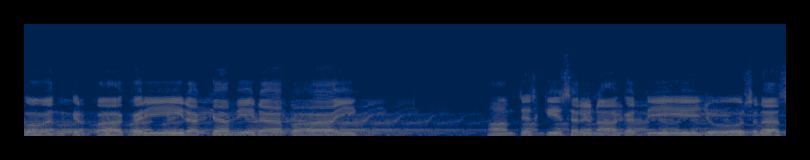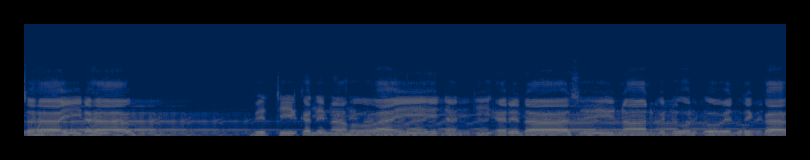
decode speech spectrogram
ਗੋਬਿੰਦ ਕਿਰਪਾ ਕਰੀ, ਰੱਖਿਆ ਮੀਰਾ ਭਾਈ। ਹਮ ਤਿਸ ਕੀ ਸਰਨਾਗਤੀ, ਜੋ ਸਦਾ ਸਹਾਈ ਰਹਾ ਬਿਰਥੀ ਕਦੇ ਨਾ ਹੋਵਾਈ, ਜਨ ਕੀ ਅਰਦਾਸ, ਨਾਨਕ ਜੋਰ ਗੋਬਿੰਦ ਕਾ।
